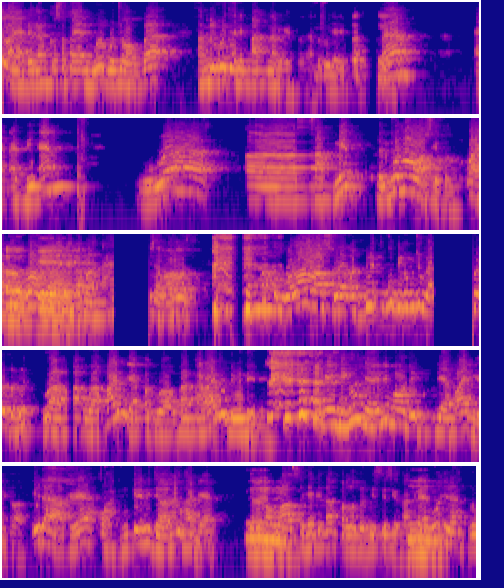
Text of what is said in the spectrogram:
lah ya dengan kesotoyan gue gue coba sambil gue cari partner gitu sambil gue cari partner okay. and at the end gue uh, submit dan gue lolos gitu. Wah itu okay. gue udah banyak banget ah, bisa lolos. Waktu gue lolos gue dapet duit gue bingung juga. Gue dapet duit gue apa gue apain ya? Apa gue bakar aja duit ini? Saking bingungnya ini mau di, diapain gitu. Tidak akhirnya wah mungkin ini jalan Tuhan ya. Jalan hmm. Allah sehingga kita perlu berbisnis gitu. Akhirnya gue sudah gue,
